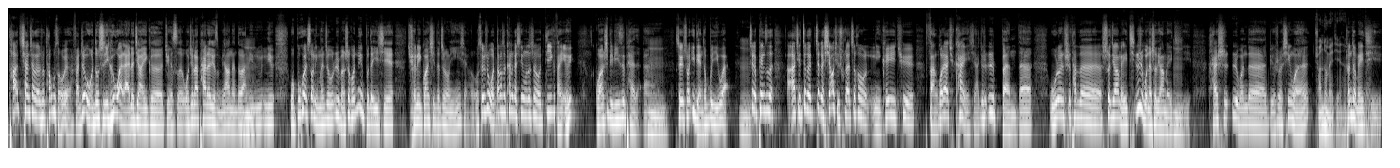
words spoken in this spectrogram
他相对来说，他无所谓啊，反正我都是一个外来的这样一个角色，我就来拍了就怎么样呢，对吧？你你我不会受你们这种日本社会内部的一些权力关系的这种影响，我所以说我当时看那个新闻的时候，第一个反应，哎，果然是 BBC 拍的，嗯，所以说一点都不意外。嗯，这个片子，而且这个这个消息出来之后，你可以去反过来去看一下，就是日本的，无论是他的社交媒体，日文的社交媒体，还是日文的，比如说新闻，传统媒体，传统媒体。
